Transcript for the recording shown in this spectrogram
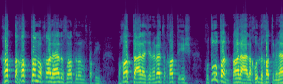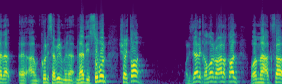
خط خطا وقال هذا صراط المستقيم. وخط على جنبات الخط إيش؟ خطوطا. قال على كل خط من هذا آه، كل سبيل من, من هذه السبل شيطان. ولذلك الله تعالى قال وما أكثر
